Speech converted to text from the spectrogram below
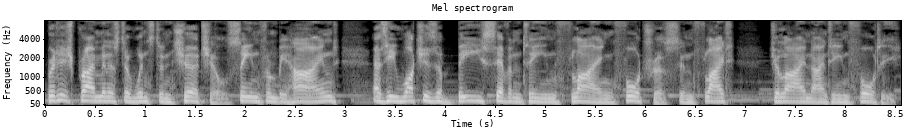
British Prime Minister Winston Churchill seen from behind as he watches a B-17 Flying Fortress in flight July 1940.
